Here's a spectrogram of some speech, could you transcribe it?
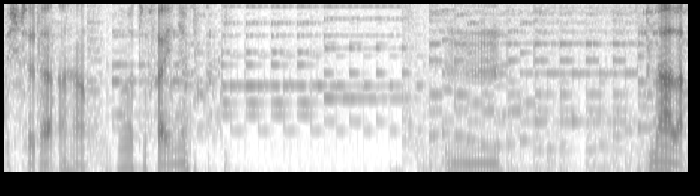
Jeszcze raz. Aha, no to fajnie. Nala.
